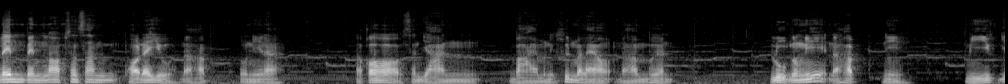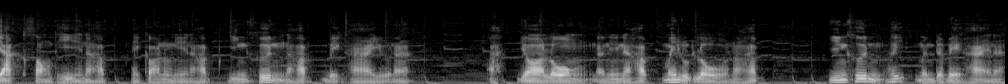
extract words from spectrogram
เล่นเป็นรอบสั้นๆ พอได้อยู่นะครับ ตรงนี้นะ แล้วก็สัญญาณบายมันขึ้นมาแล้วนะครับเพื่อนลูปตรงนี้นะครับนี่มียึกยักสองทีนะครับ ในก้อนตรงนี้นะครับ ยิงขึ้นนะครับ เบรกไฮอยู่นะอะย่อลงอันนี้นะครับ ไม่หลุดโลนะครับ ยิงขึ้น เฮ้ย เหมือนจะเบรกไฮนะ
